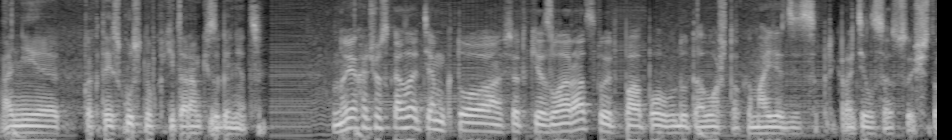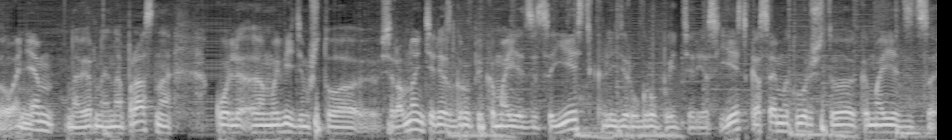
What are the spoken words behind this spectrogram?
а не как-то искусственно в какие-то рамки загоняться. Но я хочу сказать тем, кто все-таки злорадствует по поводу того, что Комоездец прекратил свое существование, наверное, напрасно. Коль э, мы видим, что все равно интерес к группе Комоездица есть, к лидеру группы интерес есть касаемо творчества Комоездица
